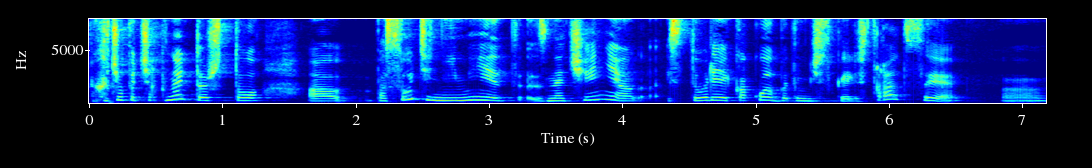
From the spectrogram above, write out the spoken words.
Хочу подчеркнуть то, что а, по сути не имеет значения история какой ботанической иллюстрации а,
